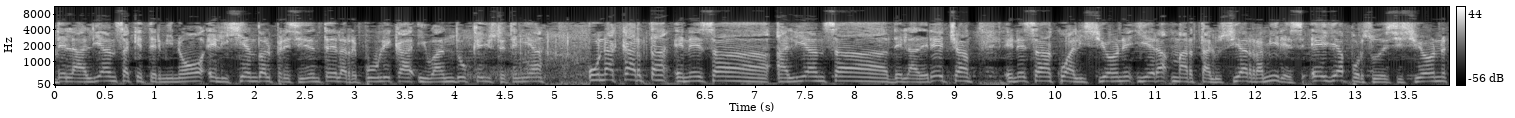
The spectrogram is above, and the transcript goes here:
de la alianza que terminó eligiendo al presidente de la República, Iván Duque, y usted tenía una carta en esa alianza de la derecha, en esa coalición, y era Marta Lucía Ramírez. Ella, por su decisión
